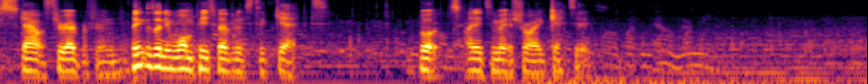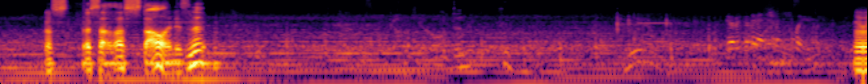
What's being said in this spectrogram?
I scout through everything. I think there's only one piece of evidence to get, but I need to make sure I get it. That's that's that's Stalin, isn't it? All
